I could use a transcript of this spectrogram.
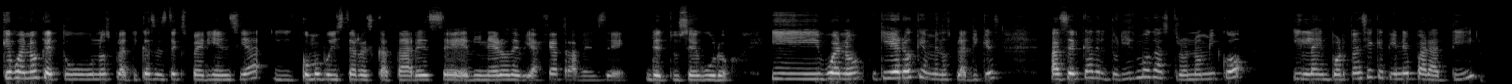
qué bueno que tú nos platicas esta experiencia y cómo pudiste rescatar ese dinero de viaje a través de, de tu seguro. Y bueno, quiero que me nos platiques acerca del turismo gastronómico y la importancia que tiene para ti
